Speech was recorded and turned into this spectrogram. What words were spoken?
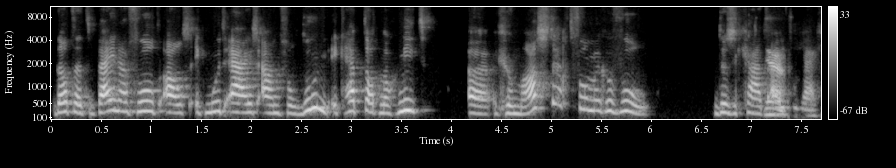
dat het bijna voelt als ik moet ergens aan voldoen. Ik heb dat nog niet uh, gemasterd voor mijn gevoel. Dus ik ga het uit de weg.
